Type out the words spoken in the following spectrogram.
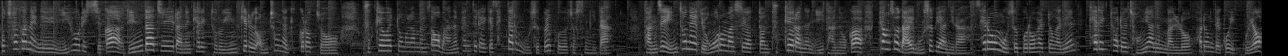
또 최근에는 이효리 씨가 린다지라는 캐릭터로 인기를 엄청나게 끌었죠. 부캐 활동을 하면서 많은 팬들에게 색다른 모습을 보여줬습니다. 단지 인터넷 용어로만 쓰였던 부캐라는 이 단어가 평소 나의 모습이 아니라 새로운 모습으로 활동하는 캐릭터를 정의하는 말로 활용되고 있고요.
